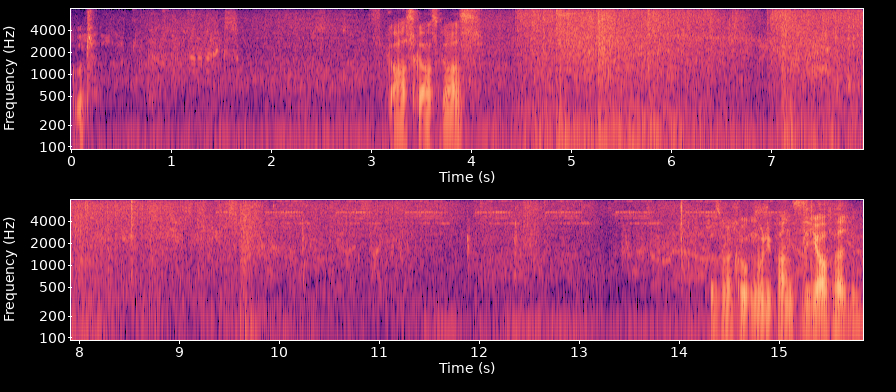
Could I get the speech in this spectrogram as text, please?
Gut. Gas, Gas, Gas. Kurz mal gucken, wo die Panzer sich aufhalten.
